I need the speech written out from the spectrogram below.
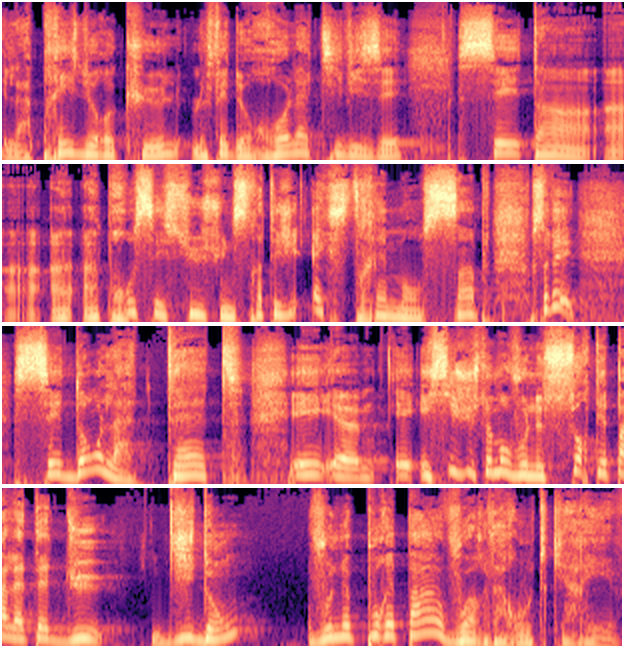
Et la prise du recul, le fait de relativiser, c'est un, processus, une stratégie extrêmement simple. Vous savez, c'est dans la tête. Euh, et si justement vous ne sortez pas la tête du guidon, vous ne pourrez pas voir la route qui arrive.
